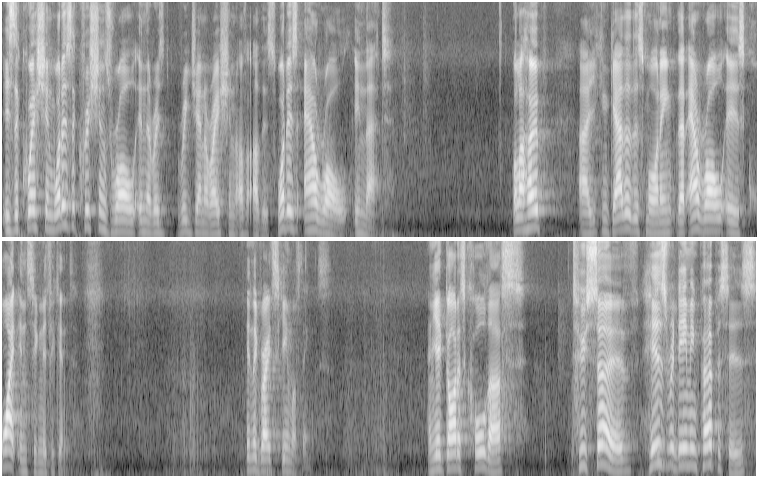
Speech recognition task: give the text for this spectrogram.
is the question what is the Christian's role in the re- regeneration of others? What is our role in that? Well, I hope uh, you can gather this morning that our role is quite insignificant in the great scheme of things. And yet, God has called us to serve His redeeming purposes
